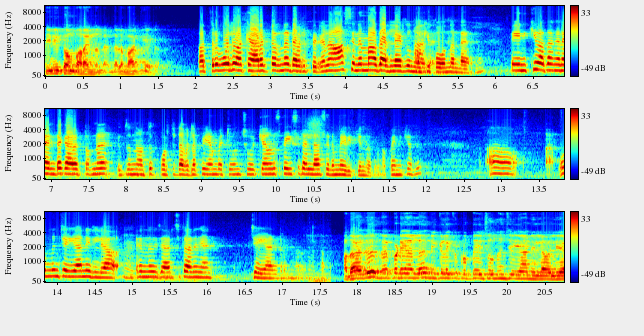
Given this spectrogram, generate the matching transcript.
ടിനി ടോം പറയുന്നുണ്ട്. എന്തെല്ലാം ബാക്കിയൊക്കെ അപ്പൊ അത്ര പോലും ആ ക്യാരക്ടറിനെ ഡെവലപ്പ് ചെയ്തു കാരണം ആ സിനിമ അതല്ലായിരുന്നു നോക്കി പോകുന്നുണ്ടായിരുന്നു. അപ്പൊ എനിക്കും അതങ്ങനെ എന്റെ ക്യാരക്ടറിനെ ഇതിനകത്ത് കുറച്ച് ഡെവലപ്പ് ചെയ്യാൻ പറ്റുമോ എന്ന് ചോദിക്കാനുള്ള സ്പേസിലല്ല ആ സിനിമ ഇരിക്കുന്നത്. അപ്പൊ എനിക്കത് ഒന്നും ചെയ്യാനില്ല എന്ന് വിചാരിച്ചിട്ടാണ് ഞാൻ ചെയ്യാണ്ടിരുന്നത്. അതായത് മേപ്പടിയാനിൽ നിഖിലയ്ക്ക് പ്രത്യേകിച്ച് ഒന്നും ചെയ്യാനില്ല. വലിയ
